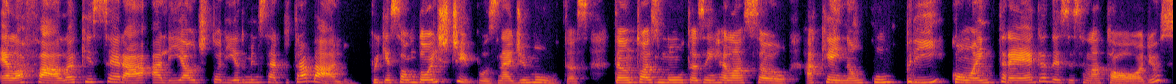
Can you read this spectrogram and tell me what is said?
ela fala que será ali a auditoria do Ministério do Trabalho, porque são dois tipos, né, de multas, tanto as multas em relação a quem não cumprir com a entrega desses relatórios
